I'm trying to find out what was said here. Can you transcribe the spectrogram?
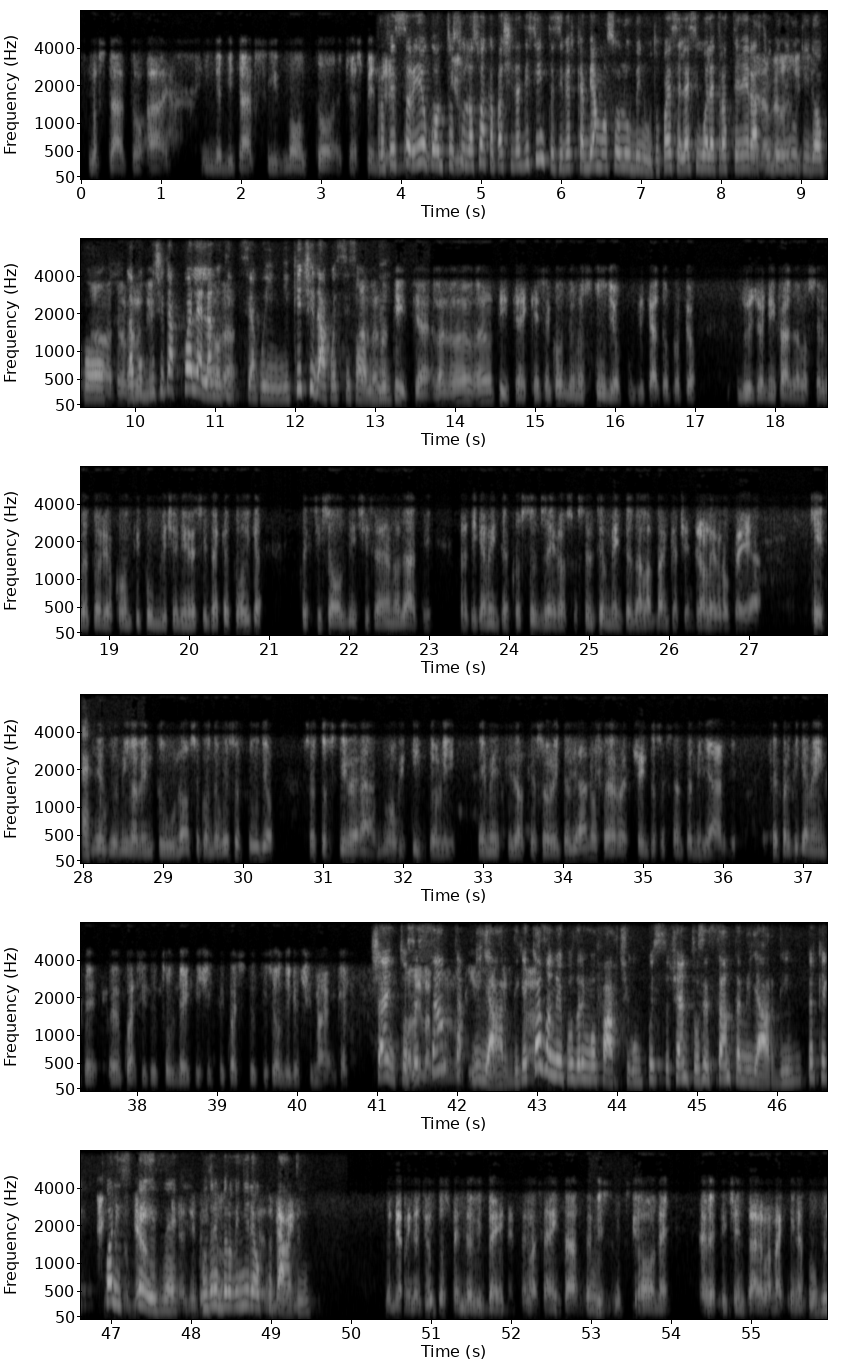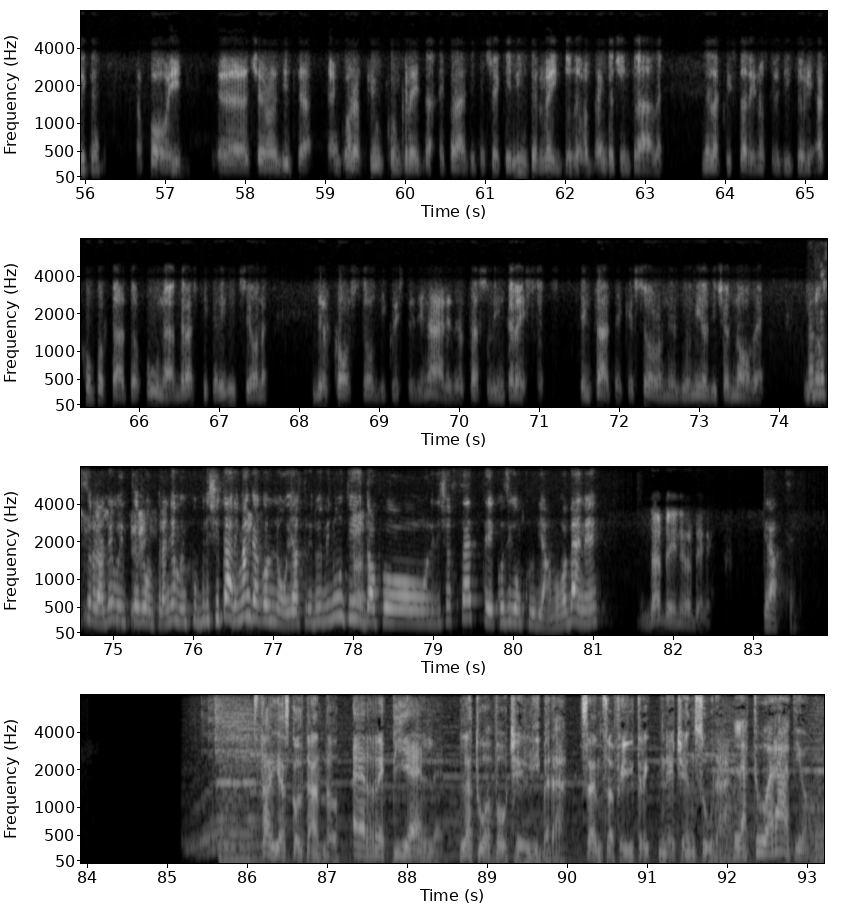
lo Stato a indebitarsi molto, cioè spendere Professore, io conto più. sulla sua capacità di sintesi perché abbiamo solo un minuto, poi se lei si vuole trattenere altri due minuti dopo no, la pubblicità, qual è la allora, notizia quindi? Chi ci dà questi soldi? La notizia, la, la, la notizia è che secondo uno studio pubblicato proprio due giorni fa dall'Osservatorio Conti Pubblici dell'Università Cattolica, questi soldi ci saranno dati praticamente a costo zero sostanzialmente dalla Banca Centrale Europea, che ecco. nel 2021, secondo questo studio, sottoscriverà nuovi titoli emessi dal Tesoro italiano per 160 miliardi cioè praticamente eh, quasi tutto il deficit, quasi tutti i soldi che ci mancano. 160 miliardi, che cosa noi potremmo farci con questo 160 miliardi? Perché quali spese potrebbero venire occupati? Dobbiamo, dobbiamo innanzitutto spenderli bene per la sanità, per mm. l'istruzione, per efficientare la macchina pubblica, ma poi eh, c'è una notizia ancora più concreta e pratica, cioè che l'intervento della Banca Centrale nell'acquistare i nostri titoli ha comportato una drastica riduzione del costo di questi denari, del tasso di interesse pensate che solo nel 2019 Professore, la devo interrompere, andiamo in pubblicità, rimanga con noi altri due minuti vale. dopo le 17 così concludiamo, va bene? Va bene, va bene. Grazie. Stai ascoltando RPL. La tua voce libera, senza filtri né censura. La tua radio.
